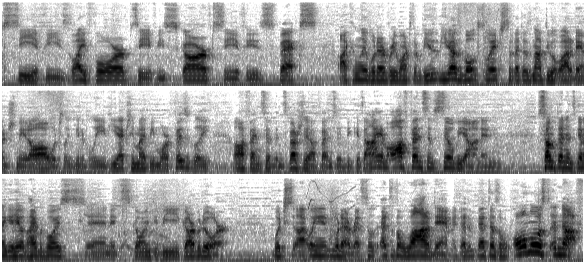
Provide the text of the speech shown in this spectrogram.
see if he's Life Orb, see if he's Scarfed, see if he's Specs. I can live whatever he wants. He, he does Volt Switch, so that does not do a lot of damage to me at all, which leads me to believe he actually might be more physically offensive and especially offensive because I am offensive Sylveon, and something is going to get hit with Hyper Voice, and it's going to be Garbodor. Which, I mean, whatever. That's, that does a lot of damage. That, that does almost enough.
